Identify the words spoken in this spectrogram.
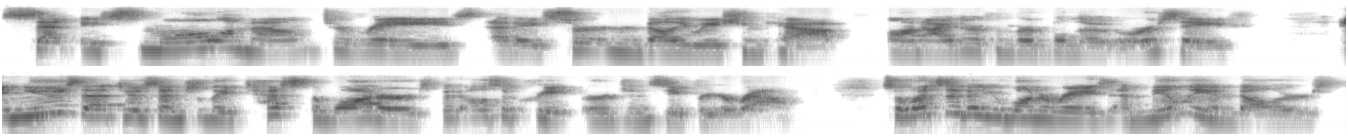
set a small amount to raise at a certain valuation cap on either a convertible note or a safe and use that to essentially test the waters, but also create urgency for your round. So let's say that you want to raise a million dollars.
